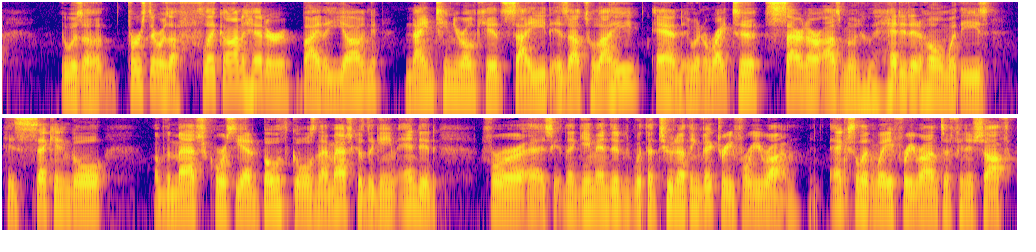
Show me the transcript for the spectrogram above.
It was a first there was a flick on header by the young 19 year old kid Saeed Izzatullahi, and it went right to Sardar Azmoun, who headed it home with ease. His second goal of the match. Of course, he had both goals in that match because the game ended for uh, the game ended with a two 0 victory for Iran. An excellent way for Iran to finish off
